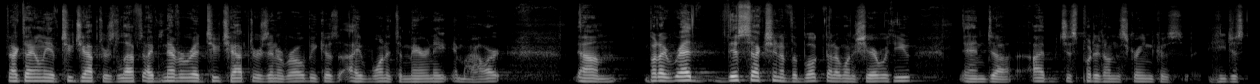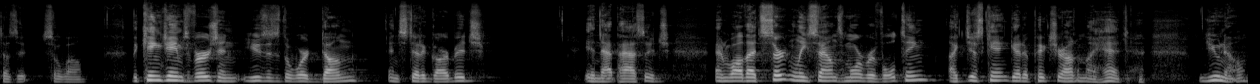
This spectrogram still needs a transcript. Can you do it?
In fact, I only have two chapters left. I've never read two chapters in a row because I wanted to marinate in my heart. Um, but I read this section of the book that I want to share with you, and uh, I just put it on the screen because he just does it so well. The King James Version uses the word dung instead of garbage in that passage. And while that certainly sounds more revolting, I just can't get a picture out of my head. you know,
